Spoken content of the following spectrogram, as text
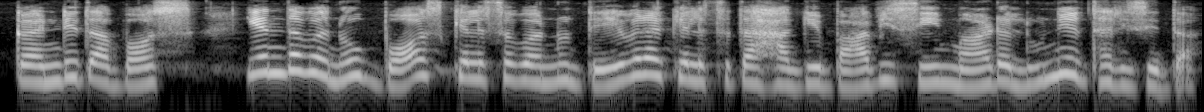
ಖಂಡಿತ ಬಾಸ್ ಎಂದವನು ಬಾಸ್ ಕೆಲಸವನ್ನು ದೇವರ ಕೆಲಸದ ಹಾಗೆ ಭಾವಿಸಿ ಮಾಡಲು ನಿರ್ಧರಿಸಿದ್ದ.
